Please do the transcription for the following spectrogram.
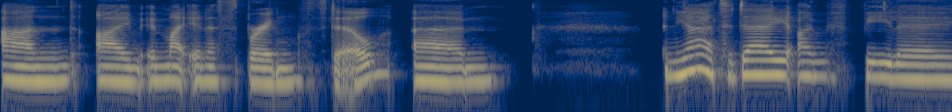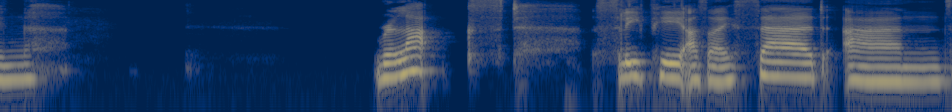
and I'm in my inner spring still. Um, and yeah, today I'm feeling relaxed, sleepy, as I said, and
